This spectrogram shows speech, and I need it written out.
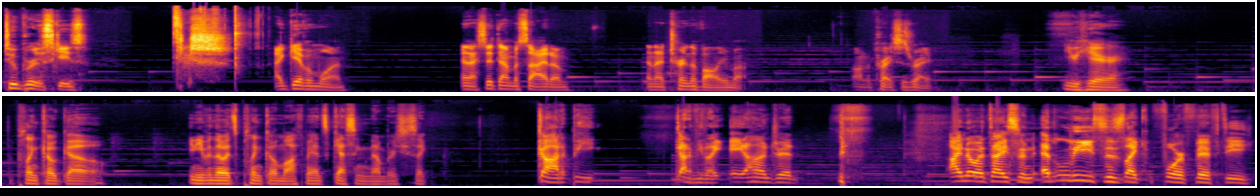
two brewskis. I give him one, and I sit down beside him, and I turn the volume up. On the Price is Right. You hear the Plinko go. And even though it's Plinko, Mothman's guessing numbers. He's like, gotta be, gotta be like 800. I know a Dyson at least is like 450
